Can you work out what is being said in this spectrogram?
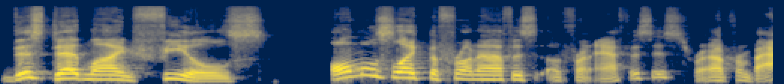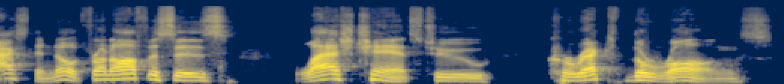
this deadline feels almost like the front office, uh, front offices from, from Boston. No, front offices last chance to correct the wrongs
